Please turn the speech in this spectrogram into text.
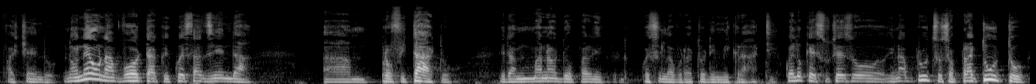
facendo. Non è una volta che questa azienda ha approfittato della manodopera di questi lavoratori immigrati. Quello che è successo in Abruzzo, soprattutto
